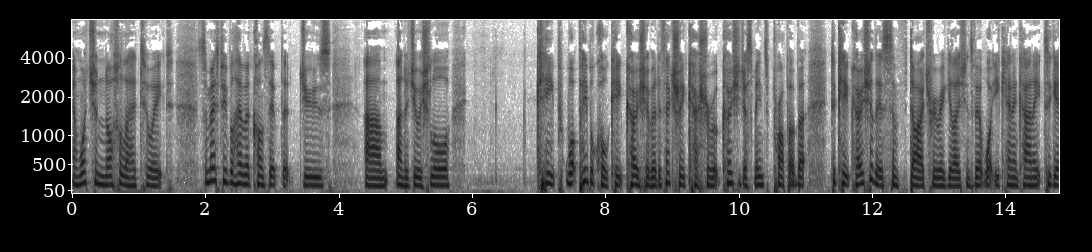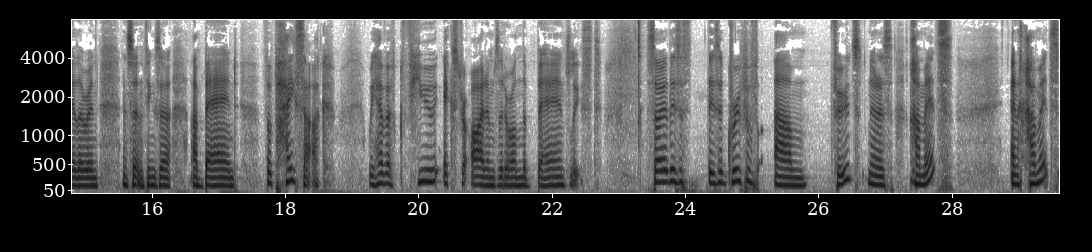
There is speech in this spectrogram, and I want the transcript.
and what you're not allowed to eat. So most people have a concept that Jews, um, under Jewish law, keep what people call keep kosher, but it's actually kasher. Kosher just means proper, but to keep kosher, there's some dietary regulations about what you can and can't eat together, and, and certain things are, are banned. For Pesach, we have a few extra items that are on the banned list. So there's a, there's a group of um, foods known as chametz, and chametz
